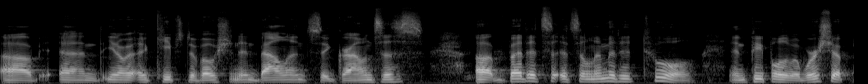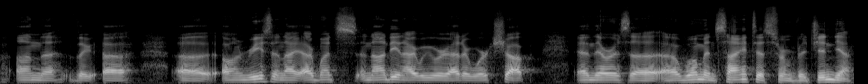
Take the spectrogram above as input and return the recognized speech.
uh, and you know it keeps devotion in balance. It grounds us, uh, but it's it's a limited tool, and people worship on the the. Uh, uh, on reason, I, I once, Nandi and I, we were at a workshop and there was a, a woman scientist from Virginia,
